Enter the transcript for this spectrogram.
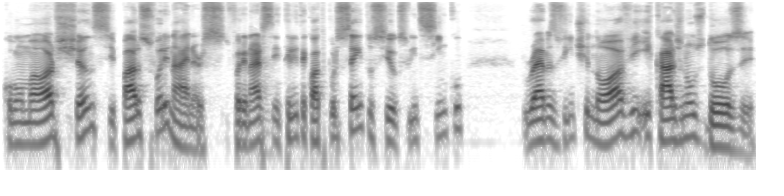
como maior chance para os 49ers. 49ers tem 34%, Seahawks 25%, Rams 29% e Cardinals 12%.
